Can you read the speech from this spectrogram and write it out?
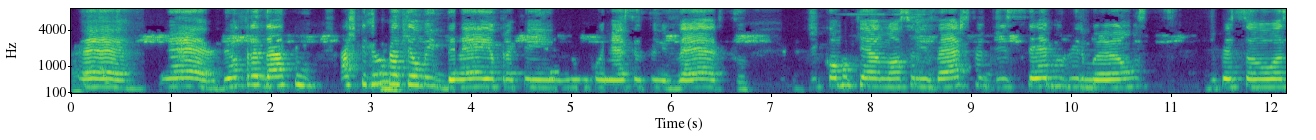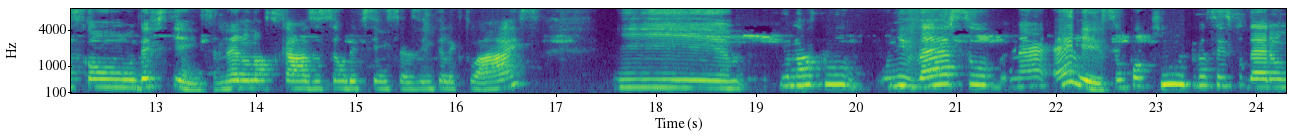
É, é, deu para dar assim, acho que deu para ter uma ideia para quem não conhece esse universo de como que é o nosso universo de sermos irmãos de pessoas com deficiência, né? No nosso caso são deficiências intelectuais e, e o nosso universo, né? É esse, um pouquinho que vocês puderam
